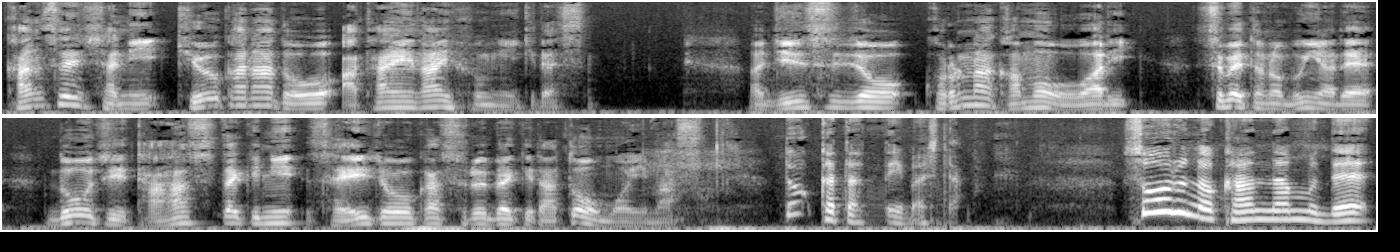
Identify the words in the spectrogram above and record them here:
感染者に休暇などを与えない雰囲気です。事実上コロナ禍も終わりすべての分野で同時多発的に正常化するべきだと思います。と語っていましたソウルのカンナムで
